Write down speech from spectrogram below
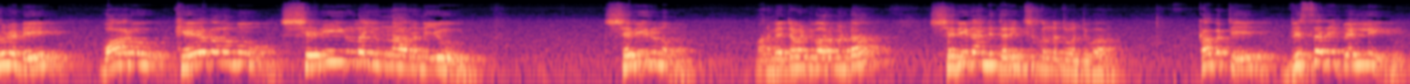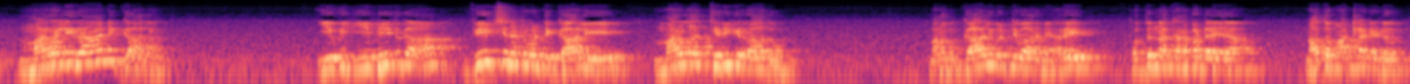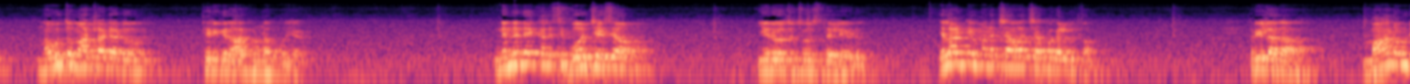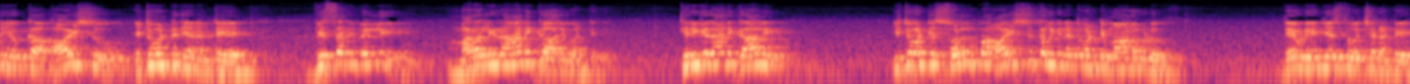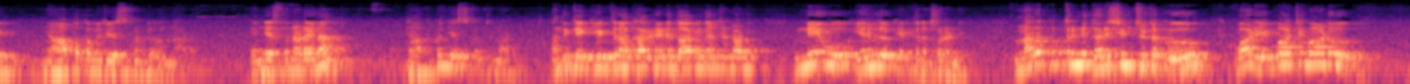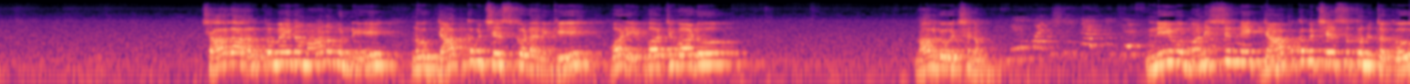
చూడండి వారు కేవలము శరీరులై ఉన్నారనియు. శరీరులము. మనం ఎటువంటి వారమంట? శరీరాన్ని ధరించుకున్నటువంటి వారు. కాబట్టి విసరి వెళ్ళి మరలిరాని గాలి. ఇవి ఈ మీదుగా వీచినటువంటి గాలి మరలా తిరిగి రాదు. మనం గాలి వంటి వారమే. అరే పొద్దున్న కనబడ్డాయా నాతో మాట్లాడాడు. నవ్వుతూ మాట్లాడాడు. తిరిగి రాకుండా పోయాడు. నిన్ననే కలిసి భోంచేశాం ఈరోజు చూస్తే లేడు. ఇలాంటివి మనం చాలా చెప్పగలుగుతాం. ప్రియులరా మానవుని యొక్క ఆయుష్ ఎటువంటిది అని అంటే విసరి వెళ్ళి మరలిరాని గాలి వంటిది. తిరిగిరాని గాలి. ఇటువంటి స్వల్ప ఆయుష్ కలిగినటువంటి మానవుడు దేవుడు ఏం చేస్తూ వచ్చాడంటే జ్ఞాపకము చేసుకుంటూ ఉన్నాడు. ఏం చేస్తున్నాడు ఆయన? జ్ఞాపకం చేసుకుంటున్నాడు. అందుకే కీర్తనాకారుడైన దావిది అంటున్నాడు నీవు ఎనిమిదో కీర్తన చూడండి. నరపుత్రుని దర్శించుటకు వాడు ఏపాటి వాడు? చాలా అల్పమైన మానవుణ్ణి నువ్వు జ్ఞాపకం చేసుకోవడానికి వాడు ఏపాటి వాడు? నాలుగో వచనం. నీవు మనిషిని జ్ఞాపకం చేసి నీవు మనుష్యుని జ్ఞాపకము చేసుకొనుటకు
